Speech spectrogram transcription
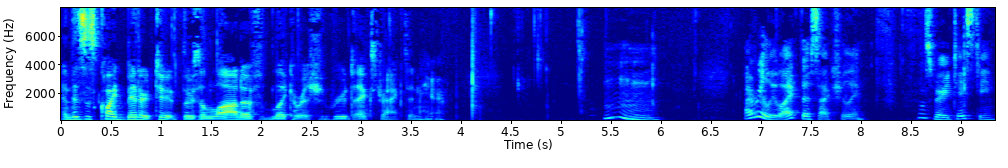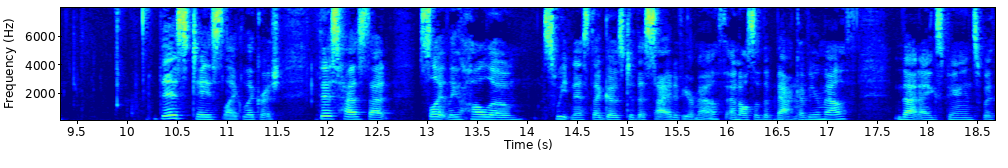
And this is quite bitter too. There's a lot of licorice root extract in here. Mmm. I really like this actually. That's very tasty. This tastes like licorice. This has that slightly hollow sweetness that goes to the side of your mouth and also the back Mhm. of your mouth that I experience with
